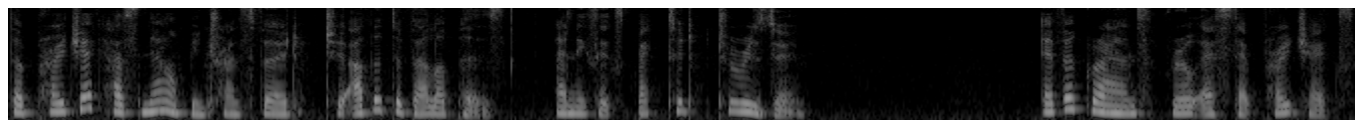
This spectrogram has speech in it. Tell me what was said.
The project has now been transferred to other developers and is expected to resume. Evergrande's real estate projects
